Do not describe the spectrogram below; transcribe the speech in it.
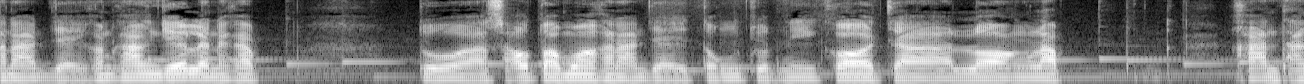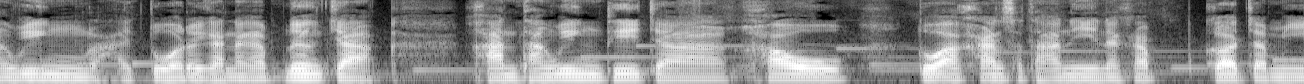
ขนาดใหญ่ค่อนข้างเยอะเลยนะครับ ตัวเสาตอหม้อขนาดใหญ่ตรงจุดนี้ก็จะรองรับคานทางวิ่งหลายตัวด้วยกันนะครับ เนื่องจากคานทางวิ่งที่จะเข้าตัวอาคารสถานีนะครับ ก็จะมี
